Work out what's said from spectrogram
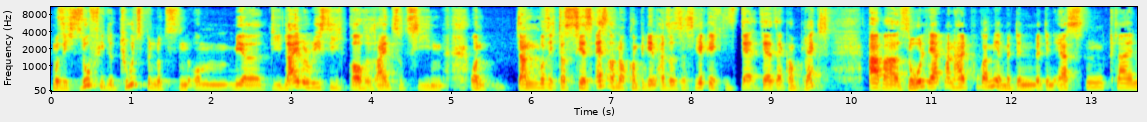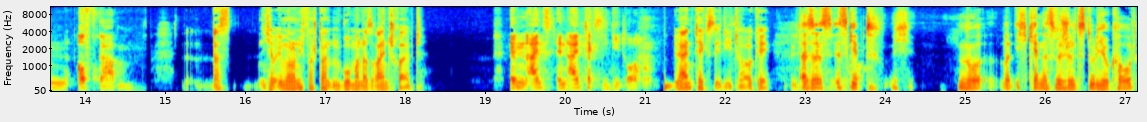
muss ich so viele Tools benutzen, um mir die Libraries, die ich brauche, reinzuziehen. Und dann muss ich das CSS auch noch kombinieren. Also es ist wirklich sehr, sehr, sehr komplex. Aber so lernt man halt Programmieren mit den, mit den ersten kleinen Aufgaben. Das, ich habe immer noch nicht verstanden, wo man das reinschreibt. In ein, in einen Texteditor. In einen Texteditor, okay. Also es, es gibt, ich, nur, weil ich kenne das Visual Studio Code.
